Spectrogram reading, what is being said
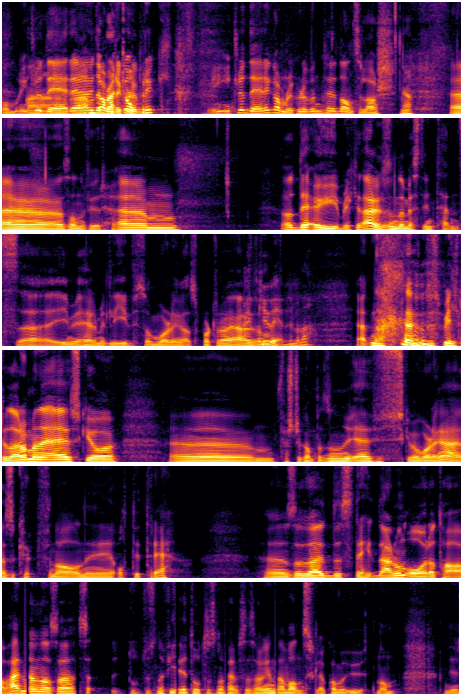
Man må inkludere ikke gamleklubben. Inkludere gamleklubben til Danse-Lars. Ja. Eh, Sandefjord. Um, Og det øyeblikket der er liksom det mest intense i hele mitt liv som Vålerenga-supporter. Jeg, jeg Jeg er er ikke liksom- uenig med deg. Nei, du spilte jo der òg, men jeg husker jo øh, Første kampen som jeg husker med Vålerenga, er altså cupfinalen i 83. Uh, så det er, det, det er noen år å ta av her, men altså 2004-2005-sesongen Det er vanskelig å komme utenom det,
